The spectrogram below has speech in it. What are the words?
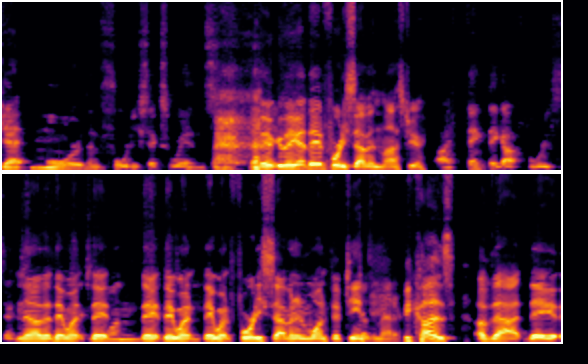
get more than 46 wins. than They, they, had- they had 47 last year. I think they got 46. No, or they- they went they they they went they went 47 and 115. Doesn't matter. because of that they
